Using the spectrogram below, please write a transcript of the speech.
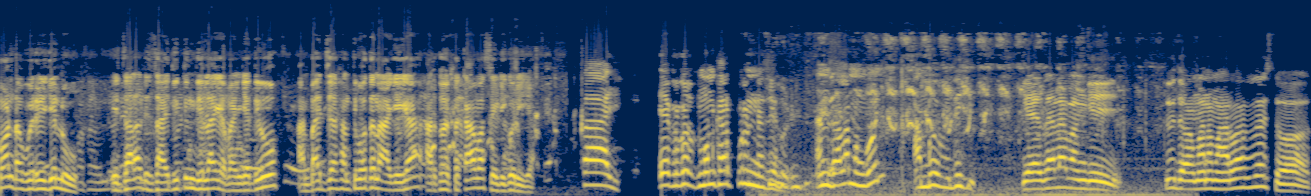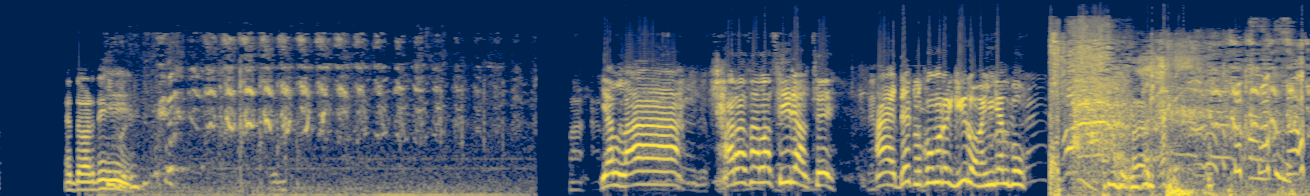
মনটা ঘুরে গেল। এই জ্বালাটি যাই দুই তিন দিন লাগে ভাঙ্গা দিও। আমি বাইর যা শান্তি মতন আগে গা আর একটা কাম আছে এডি করি গা তাই এক রকম মন খারাপ করুন না আমি জ্বালা মঙ্গুন আমি বলব দেখি। কে জ্বালা ভাঙ্গি তুই তো আমার মারবার যাইছ এ দর দি ইয়াল্লা সারা সালা সিরিয়ালছে আয় দেখল কোমরে গিরো ভাঙ্গেলবো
